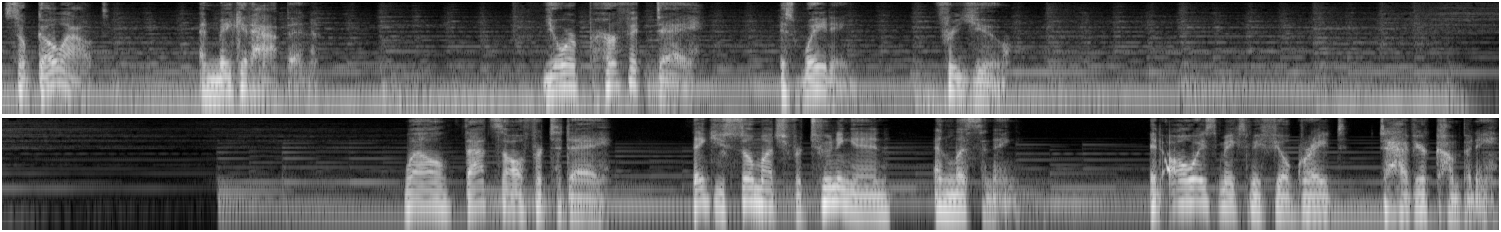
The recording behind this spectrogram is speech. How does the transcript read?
So go out and make it happen. Your perfect day is waiting for you. Well, that's all for today. Thank you so much for tuning in and listening. It always makes me feel great to have your company.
